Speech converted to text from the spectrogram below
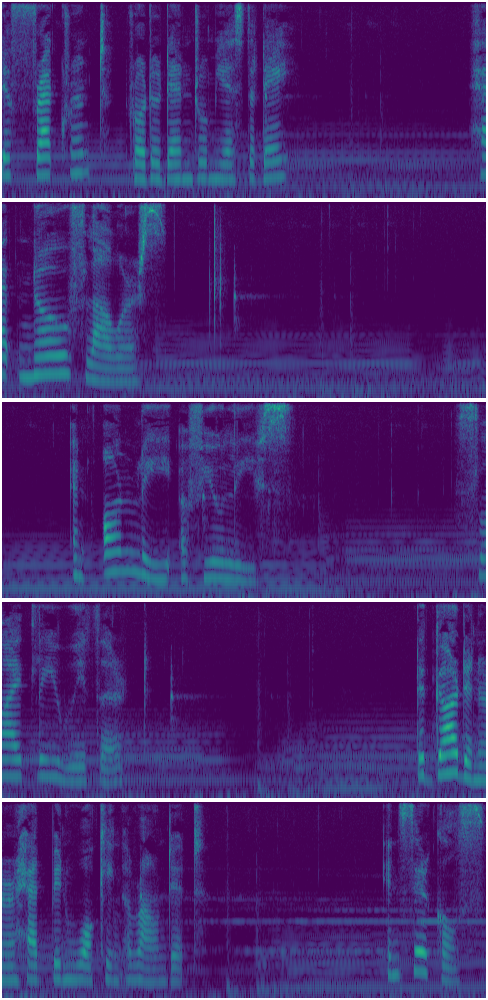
The fragrant rhododendron yesterday had no flowers. And only a few leaves slightly withered. The gardener had been walking around it in circles,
